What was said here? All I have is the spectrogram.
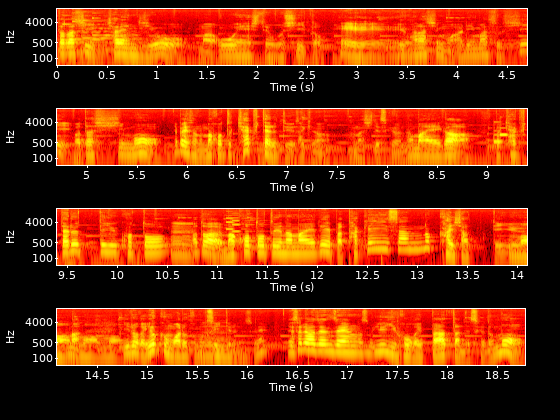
新しいチャレンジをまあ応援してほしいと。へいう話もありますし私もやっぱりその誠キャピタルというさっきの話ですけど名前がキャピタルっていうこと、うん。あとは誠という名前でやっぱ武井さんの会社っていう、まあ色が良くも悪くもついてるんですよね、でそれは全然いい方がいっぱいあったんですけども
